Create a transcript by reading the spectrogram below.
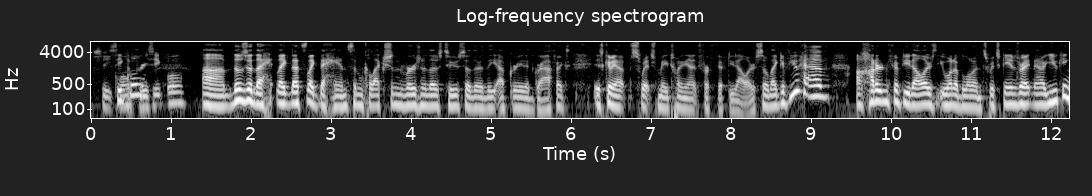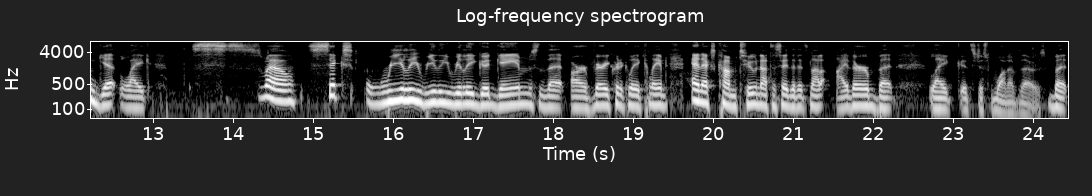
Sequel. Sequel? Pre-sequel. Um, those are the like that's like the handsome collection version of those two. So they're the upgraded graphics. Is coming out Switch May 29th for fifty dollars. So like if you have hundred and fifty dollars that you want to blow on Switch games right now, you can get like s- well six really really really good games that are very critically acclaimed and XCOM 2 not to say that it's not either but like it's just one of those but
